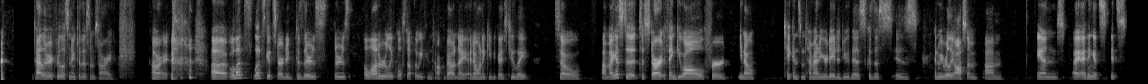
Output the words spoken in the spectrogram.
Tyler, if you're listening to this, I'm sorry. All right. Uh, well, let's let's get started because there's there's a lot of really cool stuff that we can talk about, and I, I don't want to keep you guys too late. So, um, I guess to to start, thank you all for you know taking some time out of your day to do this because this is going to be really awesome. Um, and I, I think it's it's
